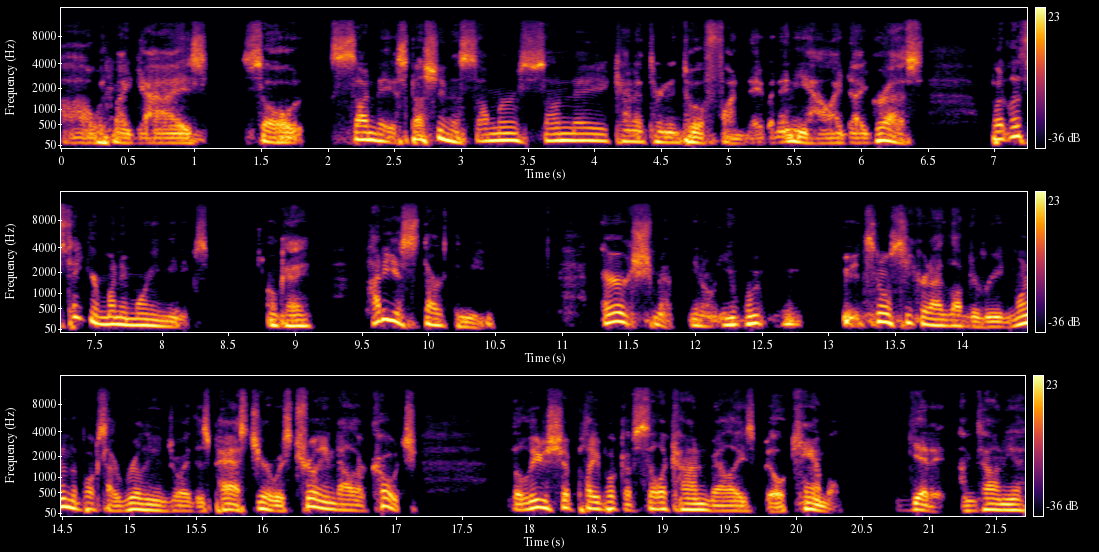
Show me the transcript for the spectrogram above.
uh, with my guys. So Sunday, especially in the summer, Sunday kind of turned into a fun day. But anyhow, I digress. But let's take your Monday morning meetings. Okay. How do you start the meeting? Eric Schmidt, you know, you, we, it's no secret I love to read. One of the books I really enjoyed this past year was Trillion Dollar Coach, the leadership playbook of Silicon Valley's Bill Campbell. Get it. I'm telling you,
